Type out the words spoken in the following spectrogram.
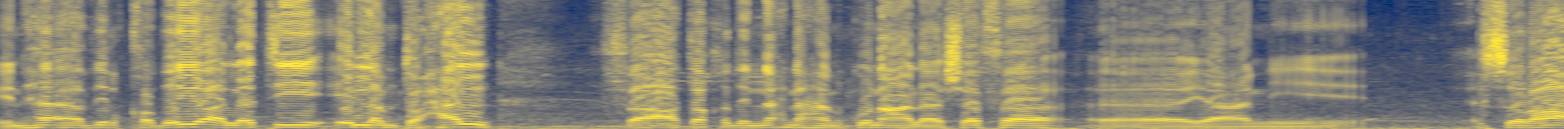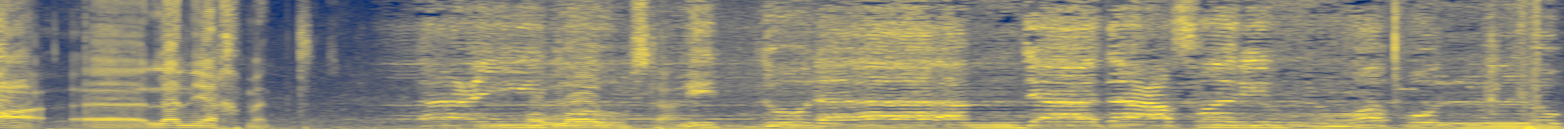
إنهاء هذه القضية التي إن لم تحل. فأعتقد إن إحنا هنكون على شفا آه، يعني صراع آه، لن يخمد. والله المستعان. للدنا أمجاد عصر وفل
